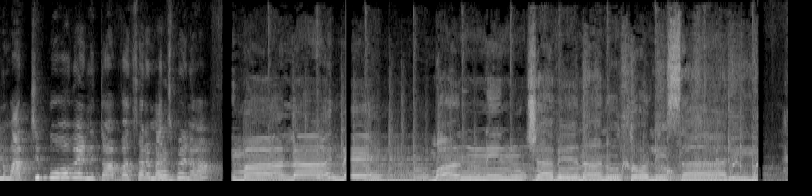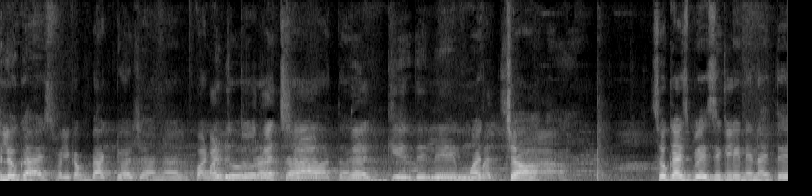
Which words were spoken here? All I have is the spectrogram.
నువ్వు మర్చిపోవే నీతో అవ్వ సరే మర్చిపోయినావా? మాలానే మన్నించవే నాను తొలిసారి. Hello guys welcome back to our channel పండుతో రచ్చ తగ్గేదిలే మచ్చ. సో గైస్ బేసిక్లీ నేనైతే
